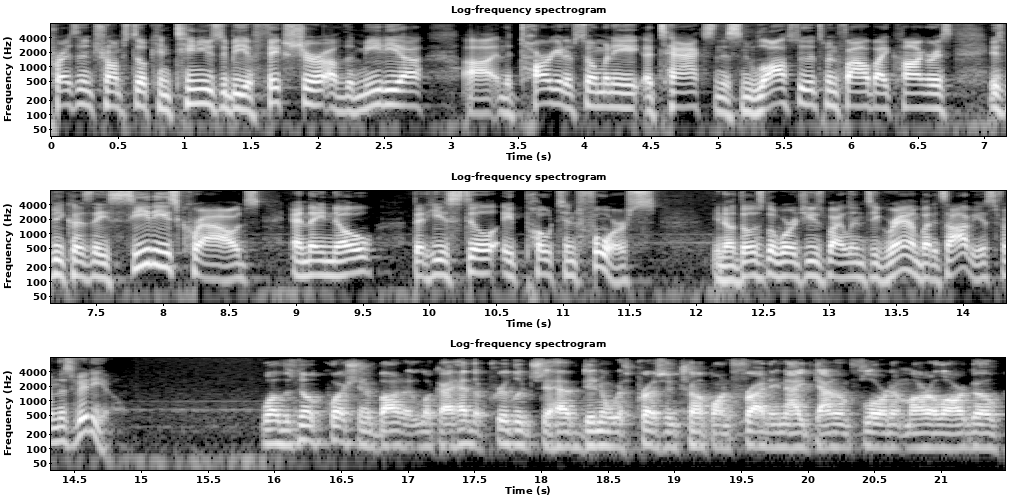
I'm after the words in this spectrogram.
President Trump still continues to be a fixture of the media uh, and the target of so many attacks. And this new lawsuit that's been filed by Congress is because they see these crowds and they know that he is still a potent force. You know, those are the words used by Lindsey Graham, but it's obvious from this video. Well, there's no question about it. Look, I had the privilege to have dinner with President Trump on Friday night down in Florida at Mar-a-Lago.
